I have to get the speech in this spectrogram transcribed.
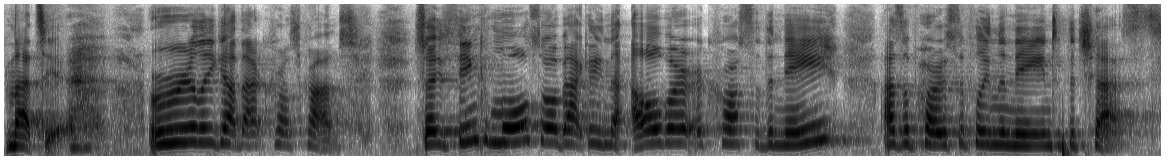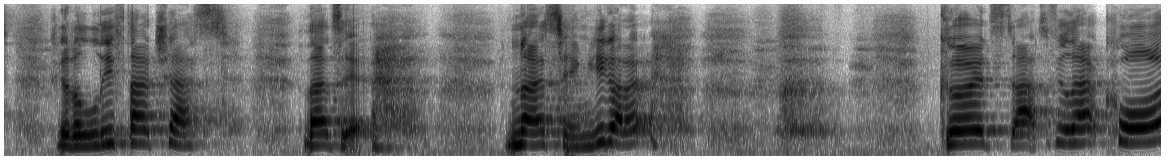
That's it. Really get that cross crunch. So think more so about getting the elbow across to the knee as opposed to pulling the knee into the chest. So you gotta lift that chest. That's it. Nice team, you got it. Good, start to feel that core.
